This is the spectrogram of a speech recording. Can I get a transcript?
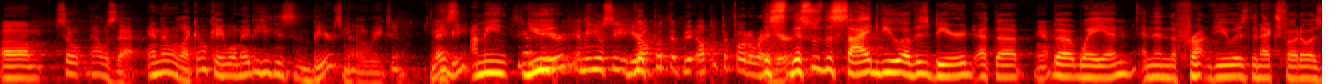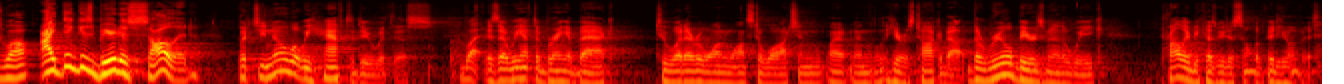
Um, so that was that, and then we're like, okay, well maybe he gets some beardsman of the week too. Maybe. I mean, He's got you- a beard. I mean, you'll see it here. Look, I'll put the I'll put the photo right This here. this was the side view of his beard at the Yeah. the weigh-in, and then the front view is the next photo as well. I think his beard is solid. But you know what we have to do with this? What? Is that we have to bring it back to what everyone wants to watch and, and hear us talk about. The real Beardsman of the Week, probably because we just saw the video of it.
